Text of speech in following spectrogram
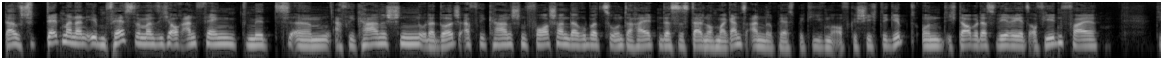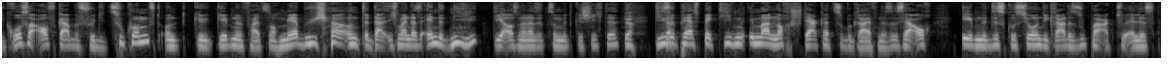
da stellt man dann eben fest, wenn man sich auch anfängt mit ähm, afrikanischen oder deutsch-afrikanischen Forschern darüber zu unterhalten, dass es da nochmal ganz andere Perspektiven auf Geschichte gibt. Und ich glaube, das wäre jetzt auf jeden Fall die große Aufgabe für die Zukunft und gegebenenfalls noch mehr Bücher. Und da, ich meine, das endet nie, die Auseinandersetzung mit Geschichte. Ja, Diese ja. Perspektiven immer noch stärker zu begreifen. Das ist ja auch eben eine Diskussion, die gerade super aktuell ist.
